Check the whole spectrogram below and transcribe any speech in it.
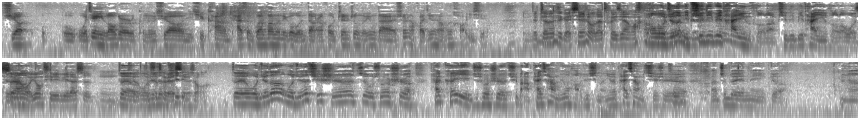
需要我我我建议 logger 可能需要你去看 Python 官方的那个文档，然后真正的用在生产环境上会好一些。你们这真的是给新手在推荐吗？哦，我觉得你 PDB 太硬核了，PDB 太硬核了。我觉得虽然我用 PDB，但是嗯，对我觉得不是特别新手。对，我觉得，我觉得其实就说是它可以就说是去把 PyCharm 用好就行了，因为 PyCharm 其实呃针对那个嗯、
